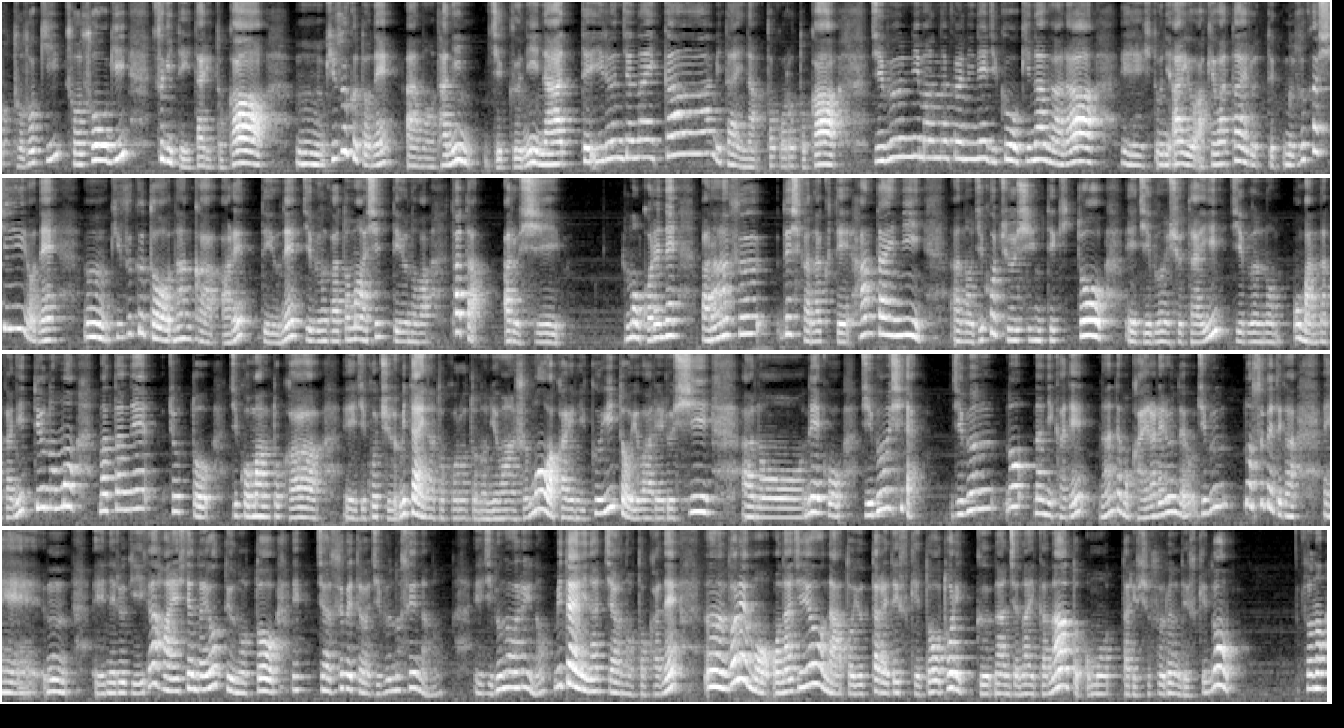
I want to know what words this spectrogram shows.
ぎ注ぎすぎていたりとかうん、気づくとねあの他人軸になっているんじゃないかみたいなところとか自分に真ん中にね軸を置きながら、えー、人に愛を明け渡えるって難しいよね。うん、気づくとなんかあれっていうね自分が後回しっていうのは多々あるしもうこれねバランスでしかなくて反対にあの自己中心的と、え自分主体自分のを真ん中にっていうのもまたねちょっと自己満とか、えー、自己中みたいなところとのニュアンスも分かりにくいと言われるし、あのー、ね、こう、自分次第、自分の何かで何でも変えられるんだよ。自分の全てが、えー、うん、エネルギーが反映してんだよっていうのと、え、じゃあ全ては自分のせいなの？え自分が悪いの？みたいになっちゃうのとかね、うん、どれも同じようなと言ったらですけど、トリックなんじゃないかなと思ったりするんですけど、その、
